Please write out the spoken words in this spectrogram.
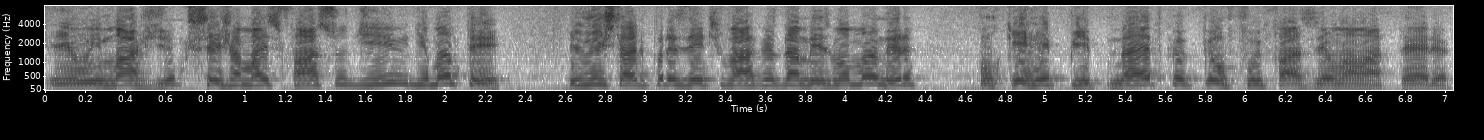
eu imagino que seja mais fácil de, de manter. E no estádio Presidente Vargas da mesma maneira, porque, repito, na época que eu fui fazer uma matéria,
